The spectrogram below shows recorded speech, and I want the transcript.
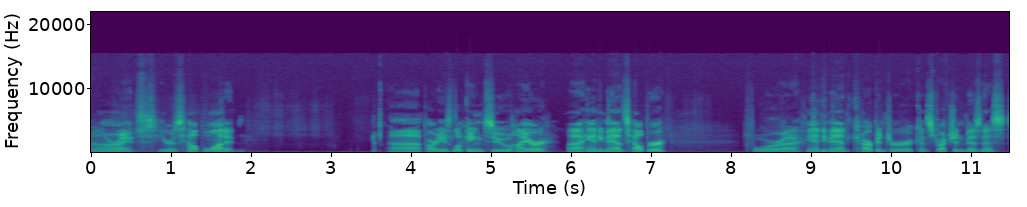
All right, here's Help Wanted. Uh, party is looking to hire a handyman's helper for a handyman carpenter construction business.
